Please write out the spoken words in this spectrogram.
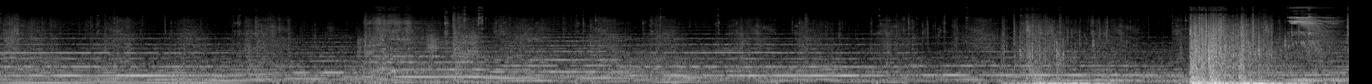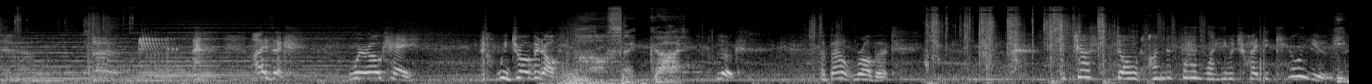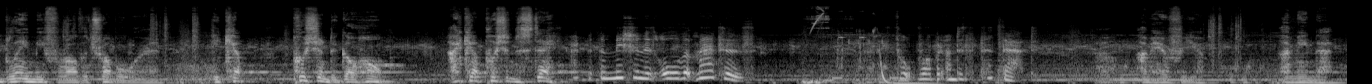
Isaac, we're okay. We drove it off. Oh, thank God. Look, about Robert. I just don't understand why he would try to kill you. He blamed me for all the trouble we're in. He kept pushing to go home. I kept pushing to stay. But the mission is all that matters. I thought Robert understood that. I'm here for you. I mean that.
